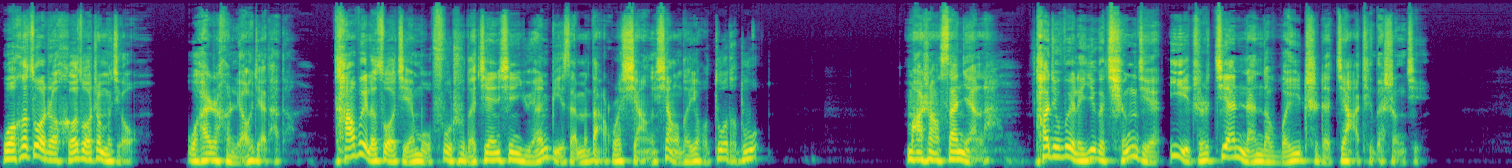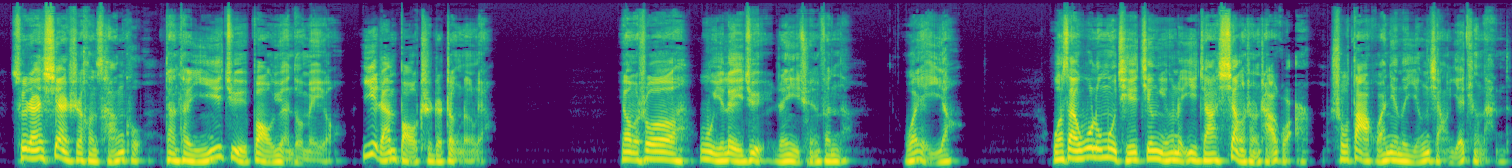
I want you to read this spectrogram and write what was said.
我和作者合作这么久，我还是很了解他的。他为了做节目付出的艰辛，远比咱们大伙想象的要多得多。马上三年了，他就为了一个情节，一直艰难的维持着家庭的生计。虽然现实很残酷，但他一句抱怨都没有，依然保持着正能量。要么说物以类聚，人以群分呢？我也一样。我在乌鲁木齐经营着一家相声茶馆，受大环境的影响也挺难的。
